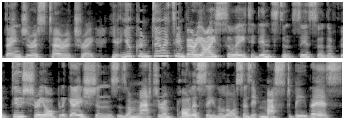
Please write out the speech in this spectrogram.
dangerous territory. You, you can do it in very isolated instances. So the fiduciary obligations, as a matter of policy, the law says it must be this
